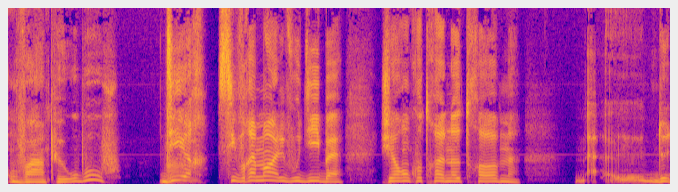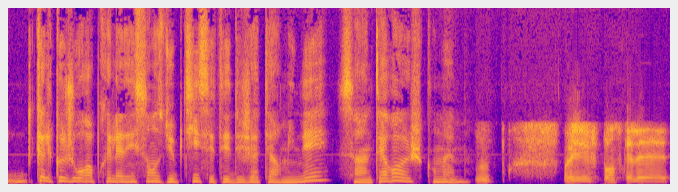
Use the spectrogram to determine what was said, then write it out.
on va un peu au bout. Dire, si vraiment elle vous dit, bah, j'ai rencontré un autre homme, bah, de, quelques jours après la naissance du petit, c'était déjà terminé, ça interroge quand même. Mmh. Oui, je pense qu'elle est,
